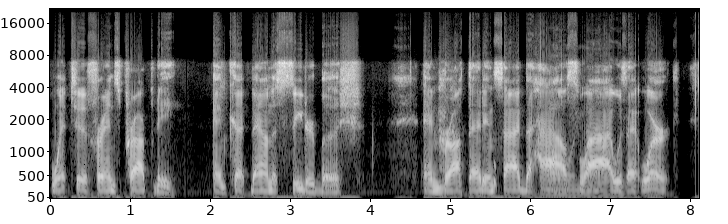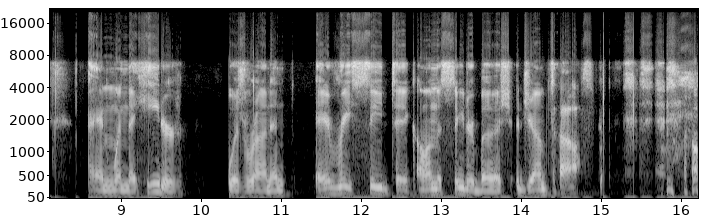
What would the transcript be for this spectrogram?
went to a friend's property and cut down a cedar bush and brought that inside the house Oh, no. while I was at work. And when the heater was running, every seed tick on the cedar bush jumped off.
